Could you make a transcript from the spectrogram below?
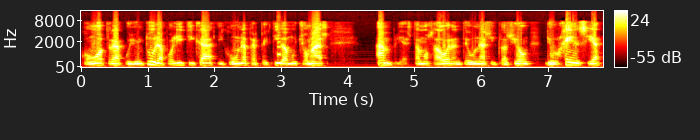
con otra coyuntura política y con una perspectiva mucho más amplia. Estamos ahora ante una situación de urgencia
